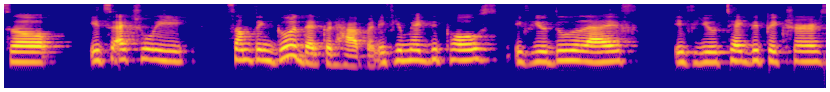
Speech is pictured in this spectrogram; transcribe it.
so it's actually something good that could happen. If you make the post, if you do the live, if you take the pictures,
